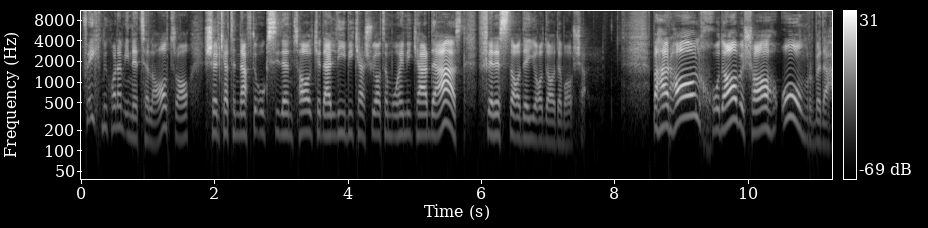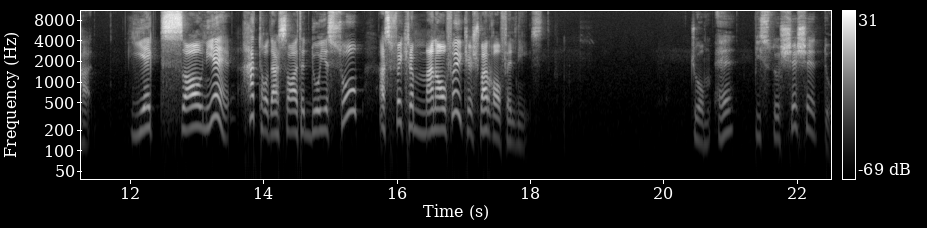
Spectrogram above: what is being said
فکر می کنم این اطلاعات را شرکت نفت اکسیدنتال که در لیبی کشفیات مهمی کرده است فرستاده یا داده باشد. به هر حال خدا به شاه عمر بدهد. یک ثانیه حتی در ساعت دوی صبح از فکر منافع کشور غافل نیست. جمعه 26 دو.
